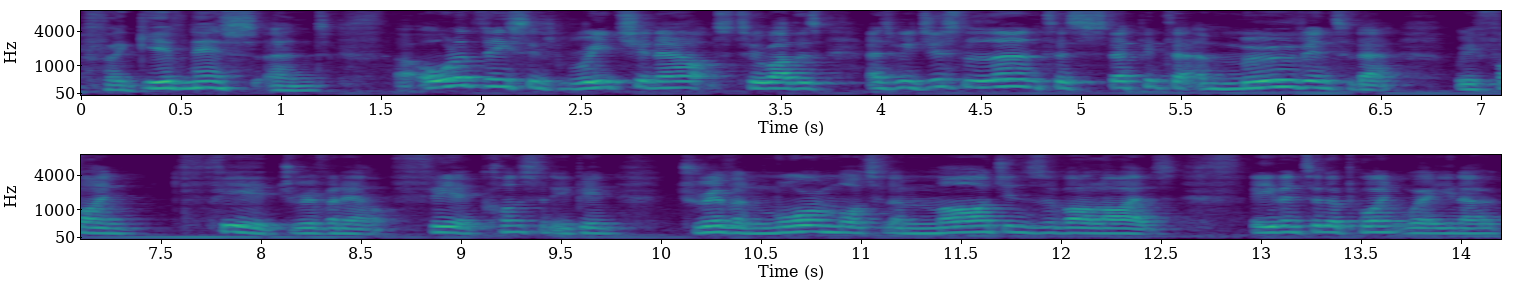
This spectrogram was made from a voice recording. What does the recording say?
forgiveness and uh, all of these things reaching out to others as we just learn to step into and move into that we find fear driven out fear constantly being driven more and more to the margins of our lives even to the point where you know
